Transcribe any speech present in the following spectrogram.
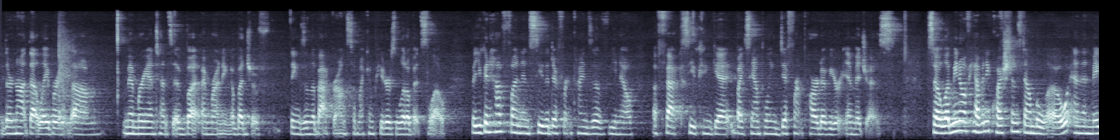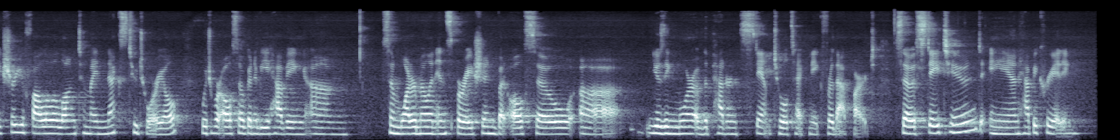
they're not that labor um, memory intensive, but I'm running a bunch of things in the background, so my computer's a little bit slow. But you can have fun and see the different kinds of, you know, effects you can get by sampling different part of your images. So let me know if you have any questions down below and then make sure you follow along to my next tutorial, which we're also going to be having um, some watermelon inspiration, but also uh, using more of the pattern stamp tool technique for that part. So stay tuned and happy creating.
